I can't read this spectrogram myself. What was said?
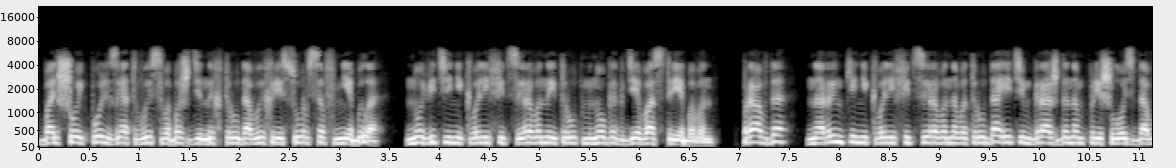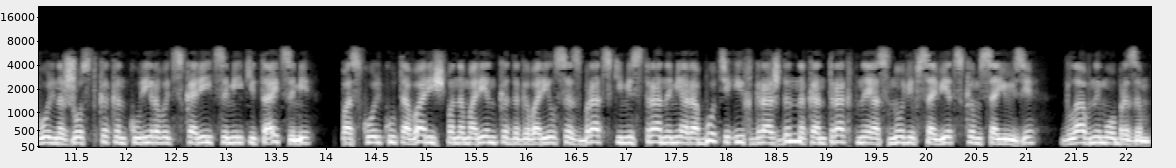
Большой пользы от высвобожденных трудовых ресурсов не было, но ведь и неквалифицированный труд много где востребован. Правда, на рынке неквалифицированного труда этим гражданам пришлось довольно жестко конкурировать с корейцами и китайцами, поскольку товарищ Пономаренко договорился с братскими странами о работе их граждан на контрактной основе в Советском Союзе, главным образом,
